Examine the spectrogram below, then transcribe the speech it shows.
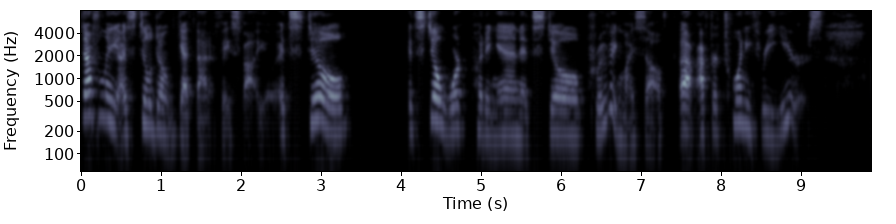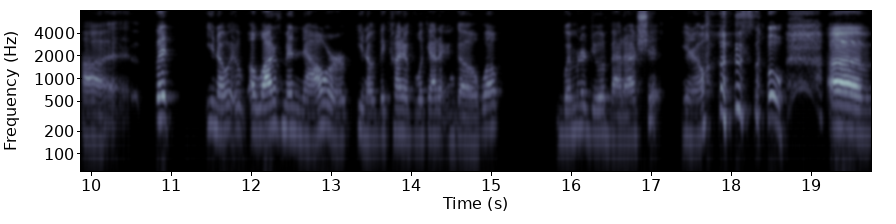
definitely, I still don't get that at face value. It's still it's still work putting in. It's still proving myself uh, after 23 years. Uh, but you know, a lot of men now are, you know, they kind of look at it and go, well, women are doing badass shit. you know so um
